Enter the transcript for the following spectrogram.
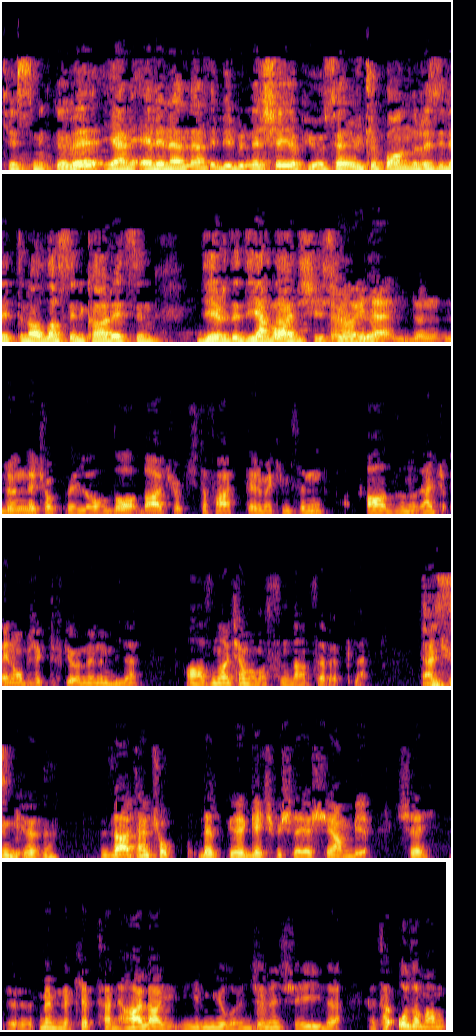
Kesinlikle ve yani elenenler de birbirine şey yapıyor. Sen ülke puanını rezil ettin Allah seni kahretsin. Diğeri de diğerine aynı şeyi söylüyor. Öyle. Dün, dün de çok belli oldu. O daha çok işte Fatih Terim'e kimsenin ağzını yani en objektif görünenin bile ağzını açamamasından sebeple. Yani Kesinlikle. çünkü zaten çok de, e, geçmişle yaşayan bir şey e, memleket. Hani hala 20 yıl öncenin şeyiyle e, ta, o zaman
